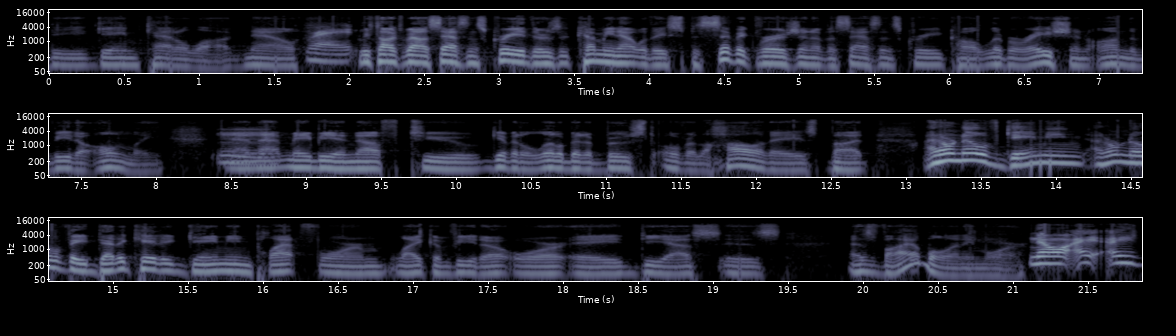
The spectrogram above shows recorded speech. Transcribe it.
the game catalog. Now, Right. we talked about Assassin's Creed. There's a, coming out with a specific version of Assassin's Creed called Liberation on the Vita only, Mm. and that may be enough to give it a little bit of boost over the holidays. But I don't know if gaming. I don't know if a dedicated gaming platform like a Vita or a DS is as viable anymore. No, I, I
